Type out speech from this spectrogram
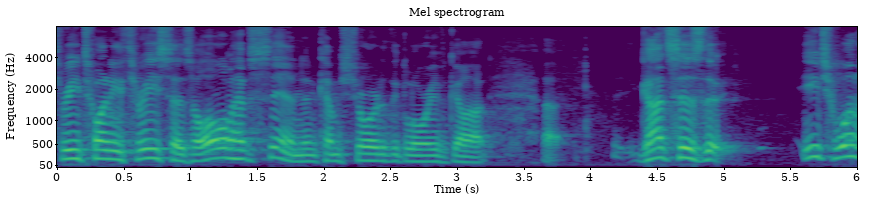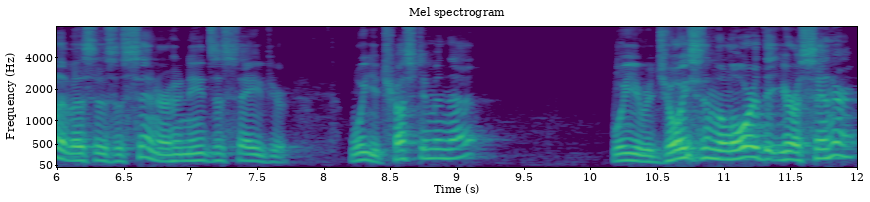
3.23 says, all have sinned and come short of the glory of God. Uh, God says that each one of us is a sinner who needs a Savior. Will you trust Him in that? Will you rejoice in the Lord that you're a sinner?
